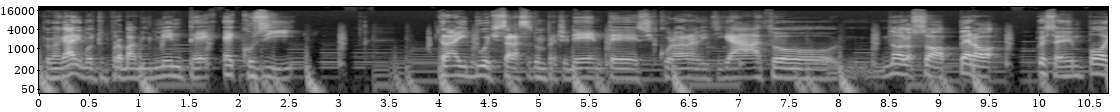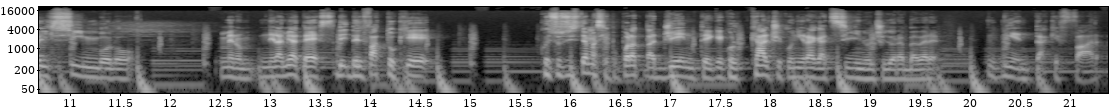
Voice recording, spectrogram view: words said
Poi magari molto probabilmente è così. Tra i due ci sarà stato un precedente, sicuro avranno litigato, non lo so, però questo è un po' il simbolo, almeno nella mia testa, de- del fatto che questo sistema sia popolato da gente che col calcio e con i ragazzini non ci dovrebbe avere niente a che fare.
